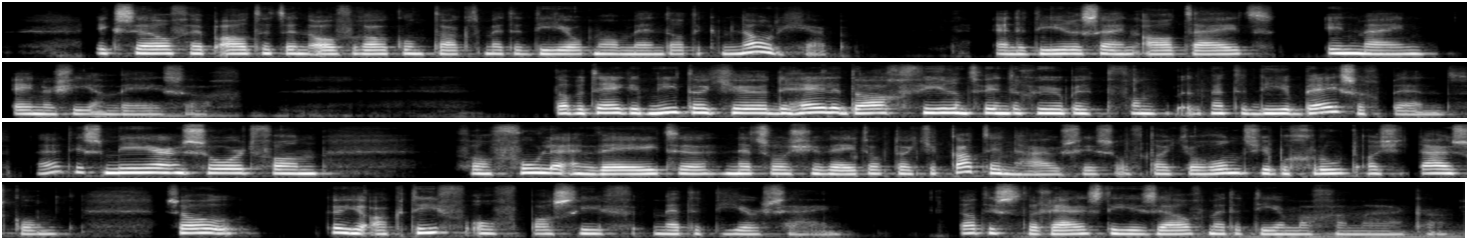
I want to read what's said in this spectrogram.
Ik zelf heb altijd en overal contact met het dier op het moment dat ik hem nodig heb. En de dieren zijn altijd in mijn energie aanwezig. Dat betekent niet dat je de hele dag 24 uur met het dier bezig bent. Het is meer een soort van, van voelen en weten. Net zoals je weet ook dat je kat in huis is of dat je hond je begroet als je thuis komt. Zo kun je actief of passief met het dier zijn. Dat is de reis die je zelf met het dier mag gaan maken.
